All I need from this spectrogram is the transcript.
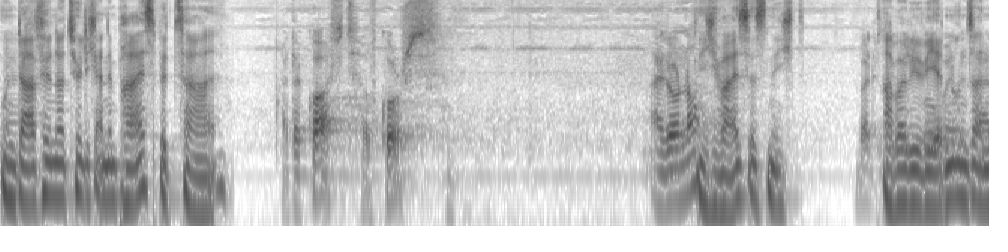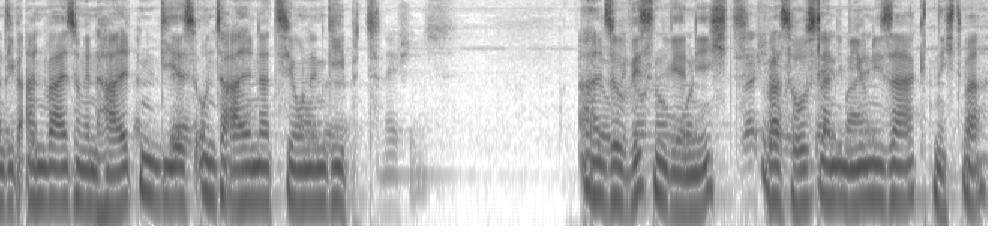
und dafür natürlich einen Preis bezahlen. Ich weiß es nicht, aber wir werden uns an die Anweisungen halten, die es unter allen Nationen gibt. Also wissen wir nicht, was Russland im Juni sagt, nicht wahr?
